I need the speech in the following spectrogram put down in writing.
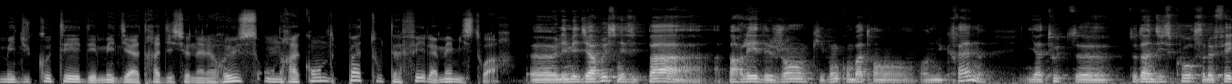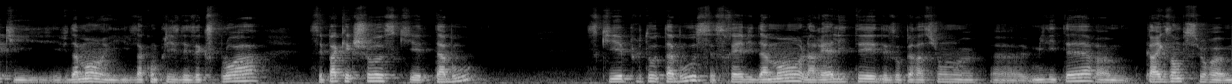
mais du côté des médias traditionnels russes, on ne raconte pas tout à fait la même histoire. les médias russes n'hésitent pas à, parler des gens qui vont combattre en Ukraine, il y a tout, euh, tout un discours sur le fait qu'évidemment ils accomplissent des exploits. C'est pas quelque chose qui est tabou. Ce qui est plutôt tabou, ce serait évidemment la réalité des opérations euh, militaires. Par exemple, sur euh,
